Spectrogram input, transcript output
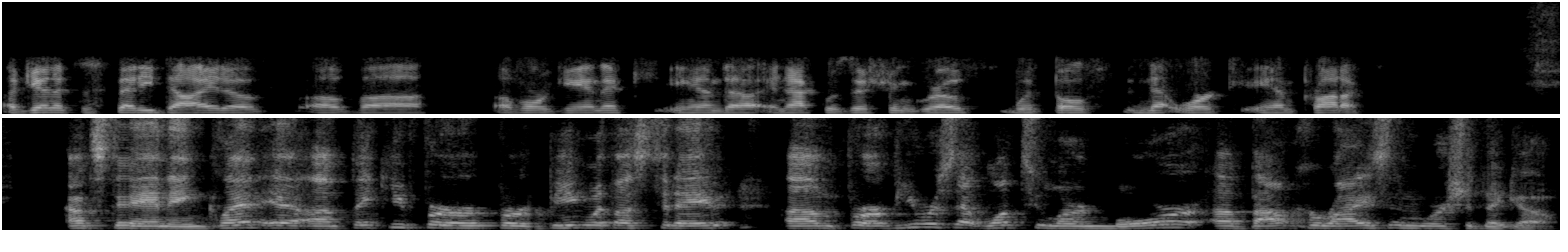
again, it's a steady diet of of uh, of organic and uh, and acquisition growth with both network and product. Outstanding, Glenn. Uh, um, thank you for for being with us today. Um, for our viewers that want to learn more about Horizon, where should they go?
